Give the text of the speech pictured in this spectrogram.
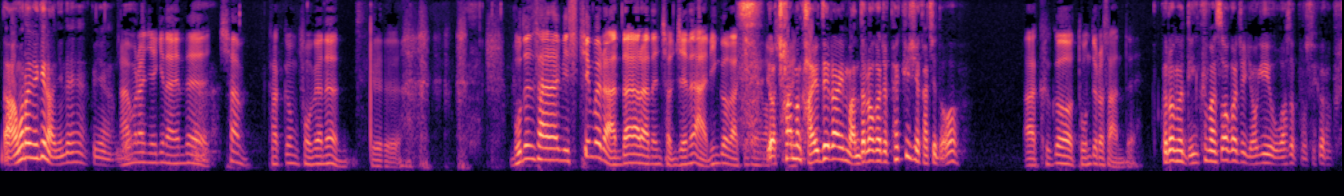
나 아무런 얘기는 아니네, 그냥. 뭐. 아무런 얘기는 아닌데 참 가끔 보면은 그 모든 사람이 스팀을 안다라는 전제는 아닌 것 같긴 해요. 여차하면 가이드라인 만들어가지고 패키지에 같이 넣어. 아 그거 돈 들어서 안 돼. 그러면 링크만 써가지고 여기 와서 보세요라고 그래.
